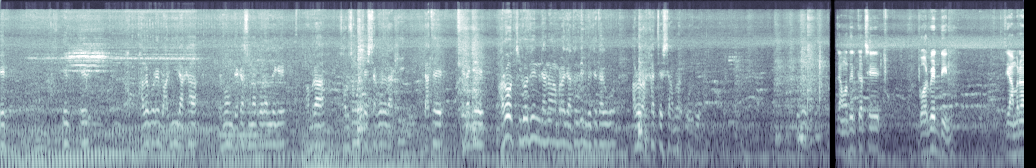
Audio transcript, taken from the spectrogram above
এর এর এর ভালো করে বাগিয়ে রাখা এবং দেখাশোনা করার লেগে আমরা সবসময় চেষ্টা করে রাখি, যাতে এটাকে আরও চিরদিন যেন আমরা যতদিন বেঁচে থাকব, আরও রাখার চেষ্টা আমরা করব। আমাদের কাছে গর্বের দিন, যে আমরা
